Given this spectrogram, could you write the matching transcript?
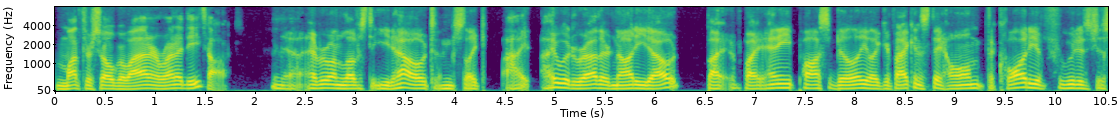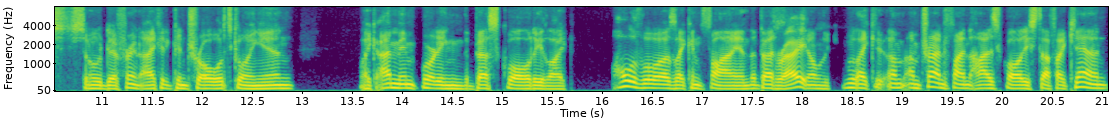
month or so. Go out and run a detox. Yeah, everyone loves to eat out, and it's like I I would rather not eat out by by any possibility. Like if I can stay home, the quality of food is just so different. I can control what's going in. Like I'm importing the best quality, like olive oils I can find, the best. Right. You know, like, like I'm I'm trying to find the highest quality stuff I can.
